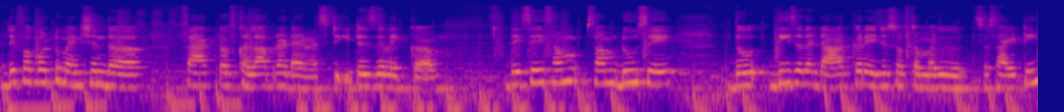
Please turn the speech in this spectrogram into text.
they forgot to mention the fact of Kalabra dynasty. It is like uh, they say some some do say though these are the darker ages of Tamil society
